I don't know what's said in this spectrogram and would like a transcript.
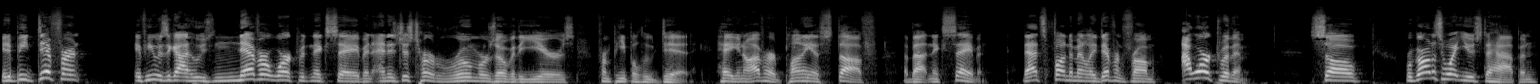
It'd be different if he was a guy who's never worked with Nick Saban and has just heard rumors over the years from people who did. Hey, you know, I've heard plenty of stuff about Nick Saban. That's fundamentally different from I worked with him. So, regardless of what used to happen,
